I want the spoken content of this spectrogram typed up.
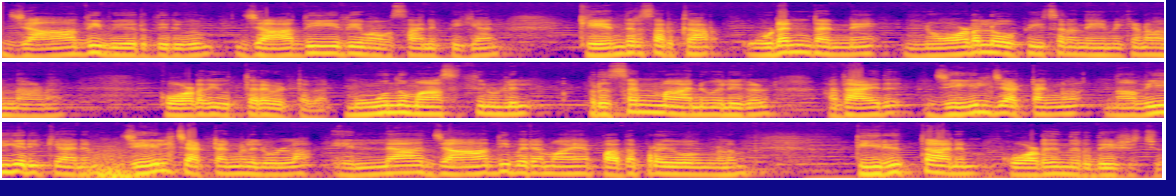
ജാതി വേർതിരിവും ജാതീയതയും അവസാനിപ്പിക്കാൻ കേന്ദ്ര സർക്കാർ ഉടൻ തന്നെ നോഡൽ ഓഫീസറെ നിയമിക്കണമെന്നാണ് കോടതി ഉത്തരവിട്ടത്. മൂന്ന് മാസത്തിനുള്ളിൽ പ്രിസൺ മാനുവലുകൾ അതായത് ജയിൽ ചട്ടങ്ങൾ നവീകരിക്കാനും ജയിൽ ചട്ടങ്ങളിലുള്ള എല്ലാ ജാതിപരമായ പദപ്രയോഗങ്ങളും തിരുത്താനും കോടതി നിർദ്ദേശിച്ചു.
